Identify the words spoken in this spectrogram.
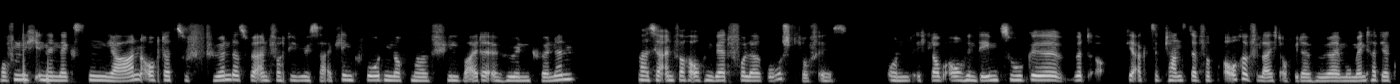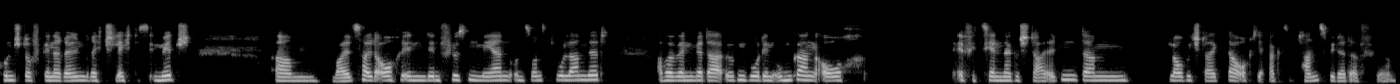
hoffentlich in den nächsten Jahren auch dazu führen, dass wir einfach die Recyclingquoten nochmal viel weiter erhöhen können, was ja einfach auch ein wertvoller Rohstoff ist. Und ich glaube, auch in dem Zuge wird die Akzeptanz der Verbraucher vielleicht auch wieder höher. Im Moment hat ja Kunststoff generell ein recht schlechtes Image, ähm, weil es halt auch in den Flüssen, Meeren und sonst wo landet. Aber wenn wir da irgendwo den Umgang auch effizienter gestalten, dann glaube ich, steigt da auch die Akzeptanz wieder dafür.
